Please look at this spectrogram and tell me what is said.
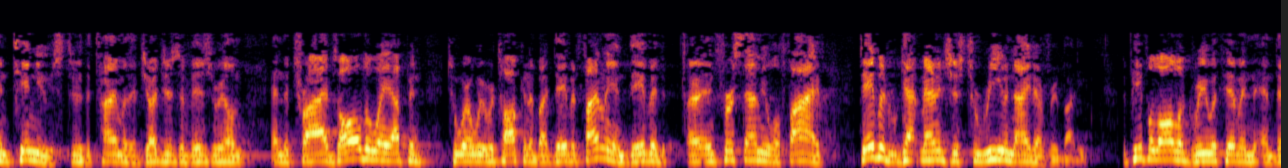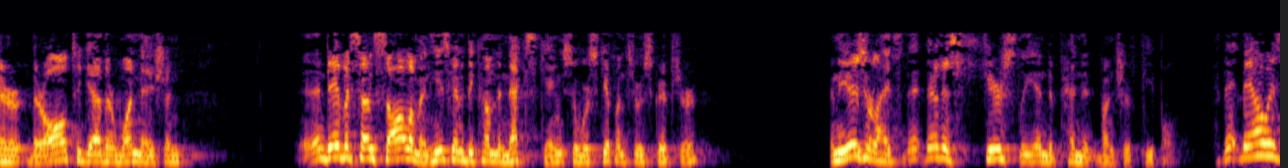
continues through the time of the judges of Israel and, and the tribes, all the way up into where we were talking about David. Finally, in David, uh, in 1 Samuel 5, David manages to reunite everybody. The people all agree with him, and, and they're they're all together, one nation. And David's son Solomon, he's going to become the next king. So we're skipping through Scripture. And the Israelites, they're this fiercely independent bunch of people. They, they always,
